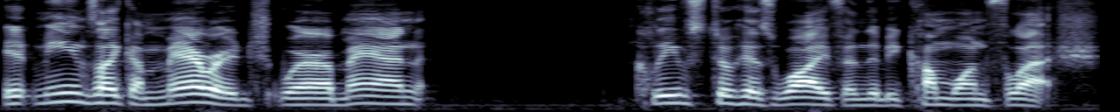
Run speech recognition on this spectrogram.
It means like a marriage where a man cleaves to his wife and they become one flesh.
